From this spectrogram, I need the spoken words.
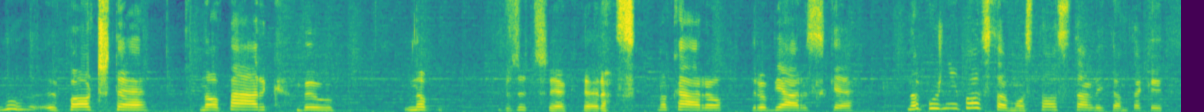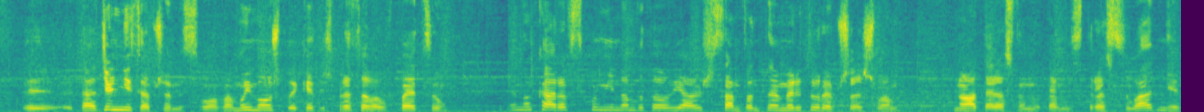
no, pocztę, no, park był, no, brzydszy jak teraz. No, karo, drobiarskie. No, później powstał Mostostal i tam takie, y, ta dzielnica przemysłowa. Mój mąż kiedyś pracował w Pecu. No, karo wspominam, bo to ja już sam na emeryturę przeszłam. No a teraz tam, tam jest teraz ładnie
